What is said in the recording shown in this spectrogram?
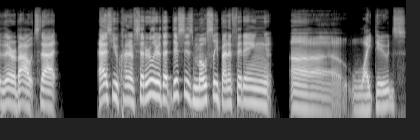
thereabouts that as you kind of said earlier that this is mostly benefiting uh white dudes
